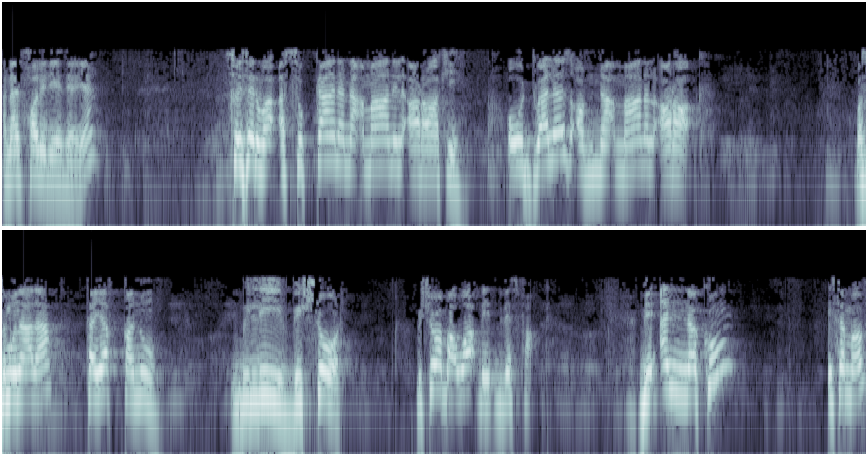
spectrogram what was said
a nice holiday there, yeah? So he said, wa asukana Na'man al-Araki. O dwellers of Na'man al-Araq. What's the munada? Tayaqqanu. Believe, be sure. Be sure about what? Be, this fact. بِأَنَّكُمْ ism of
